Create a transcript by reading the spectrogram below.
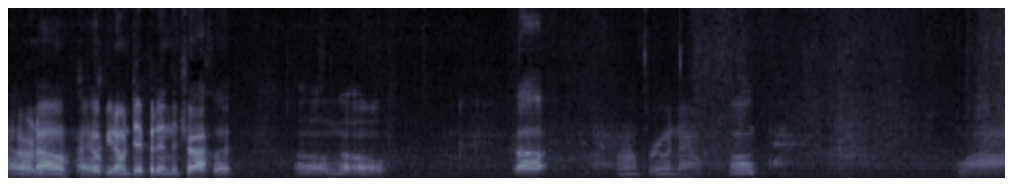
I don't know. I hope you don't dip it in the chocolate. Oh no. Oh, well, it's ruined now. Oh. Wow.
